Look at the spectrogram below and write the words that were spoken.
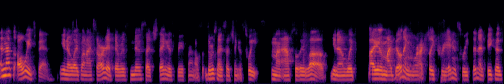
and that's always been, you know, like when I started, there was no such thing as booth rentals. There was no such thing as suites, and I absolutely love, you know, like I own my building we're actually creating suites in it because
